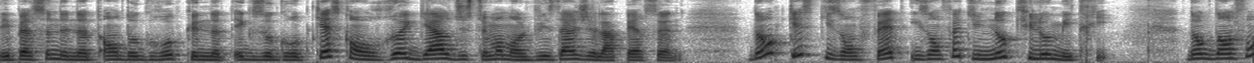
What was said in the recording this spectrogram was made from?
les personnes de notre endogroupe que de notre exogroupe. Qu'est-ce qu'on regarde justement dans le visage de la personne? Donc, qu'est-ce qu'ils ont fait? Ils ont fait une oculométrie. Donc, dans le fond,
